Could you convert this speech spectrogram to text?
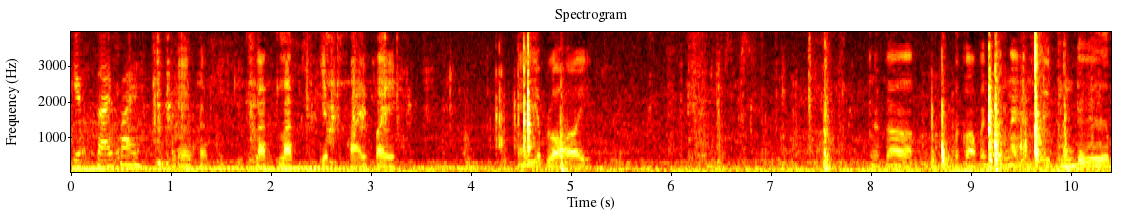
เก็บสายไฟนี่ครับรัดรัดเก็บสายไฟ ให้เรียบร้อย แล้วก็ประกอบเป็นตัวหน้าจุดเหมือนเดิม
